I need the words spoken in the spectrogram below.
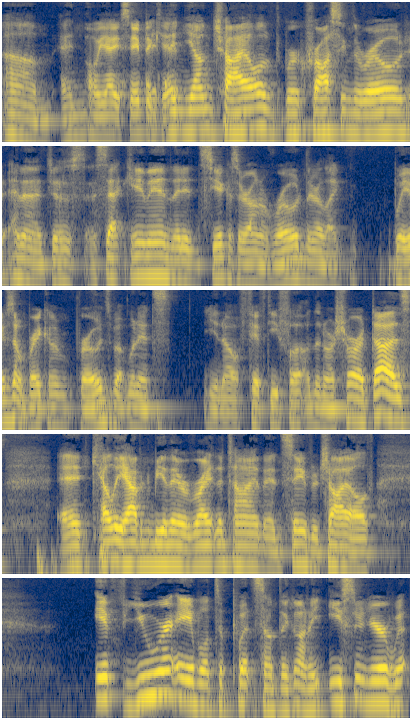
um, and Oh yeah, he saved a kid. and young child were crossing the road, and a, just a set came in. They didn't see it because they're on a road, and they're like, waves don't break on roads, but when it's you know 50 foot on the North Shore, it does. And Kelly happened to be there right at the time and saved a child. If you were able to put something on an Eastern Euro-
